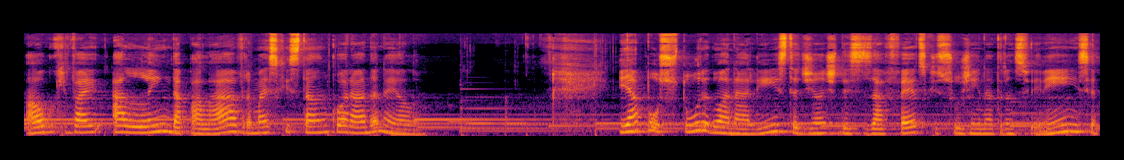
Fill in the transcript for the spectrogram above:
algo que vai além da palavra, mas que está ancorada nela. E a postura do analista diante desses afetos que surgem na transferência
